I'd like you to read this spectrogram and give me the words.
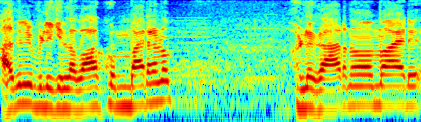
അതിന് വിളിക്കുന്ന വാക്ക് മരണം. അതുകൊണ്ട് കാരണവന്മാർ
